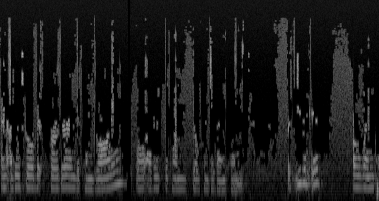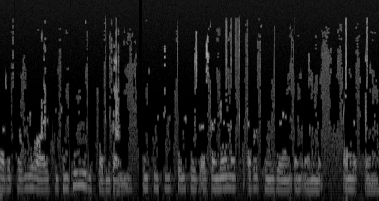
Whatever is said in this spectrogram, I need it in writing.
and others go a bit further and become drawings, while others become built interventions. But even if or when projects are realized, we continue to study them since we see spaces as dynamic, ever changing, and animate, animate things.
